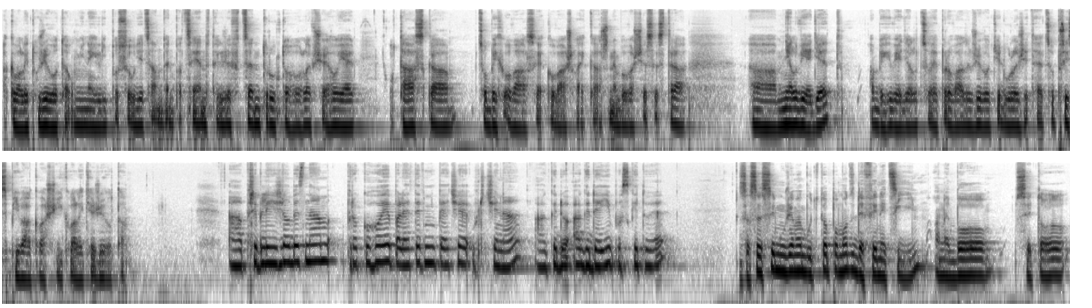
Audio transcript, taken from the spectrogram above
A kvalitu života umí nejlíp posoudit sám ten pacient, takže v centru tohohle všeho je otázka, co bych o vás jako váš lékař nebo vaše sestra měl vědět, abych věděl, co je pro vás v životě důležité, co přispívá k vaší kvalitě života. A přiblížil bys nám, pro koho je paliativní péče určena a kdo a kde ji poskytuje? Zase si můžeme buď to pomoct definicí, anebo si to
